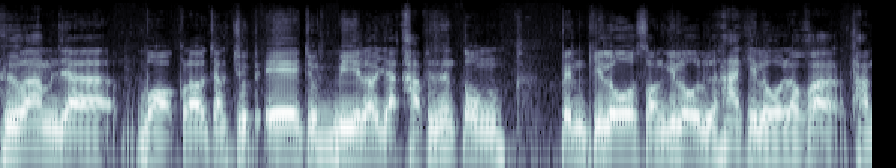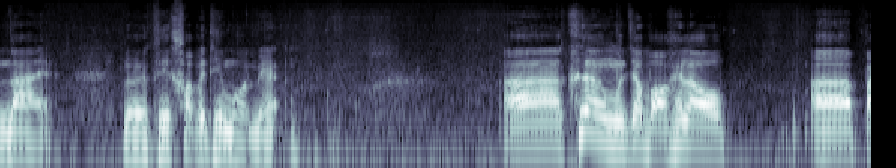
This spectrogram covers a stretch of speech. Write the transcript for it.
คือว่ามันจะบอกเราจากจุด A จุด B เราอยากขับเป็นเส้นตรงเป็นกิโล 2 กิโลหรือ 5 กิโลเราก็ทำได้ โดยที่เข้าไปที่โหมดเนี้ยเครื่องมันจะบอกให้เราไป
